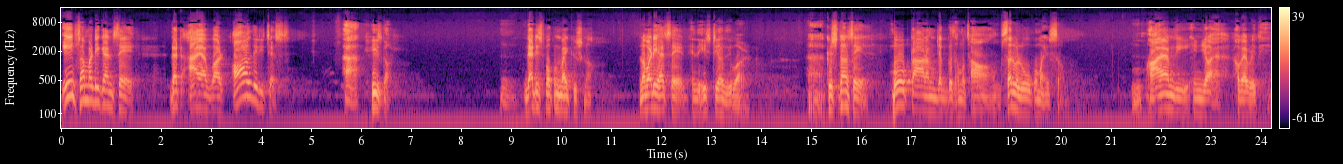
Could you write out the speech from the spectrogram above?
If somebody can say that I have got all the riches, ah, he is God. Hmm. That is spoken by Krishna. Nobody has said in the history of the world. Uh, Krishna says, Bhoktaram Jaggadhamatham Sarvaloka Mahesam. I am the enjoyer of everything.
